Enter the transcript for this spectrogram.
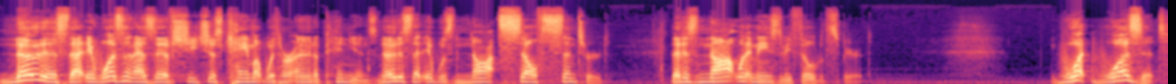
Notice that it wasn't as if she just came up with her own opinions. Notice that it was not self centered. That is not what it means to be filled with the Spirit. What was it?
